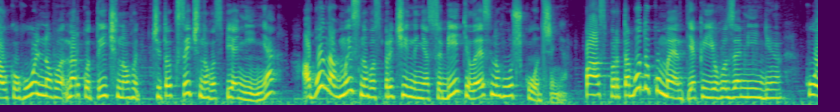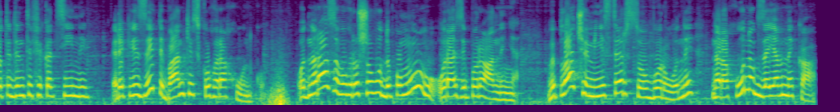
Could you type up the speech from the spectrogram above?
алкогольного, наркотичного чи токсичного сп'яніння або навмисного спричинення собі тілесного ушкодження. Паспорт або документ, який його замінює, код ідентифікаційний, реквізити банківського рахунку. Одноразову грошову допомогу у разі поранення виплачує Міністерство оборони на рахунок заявника.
